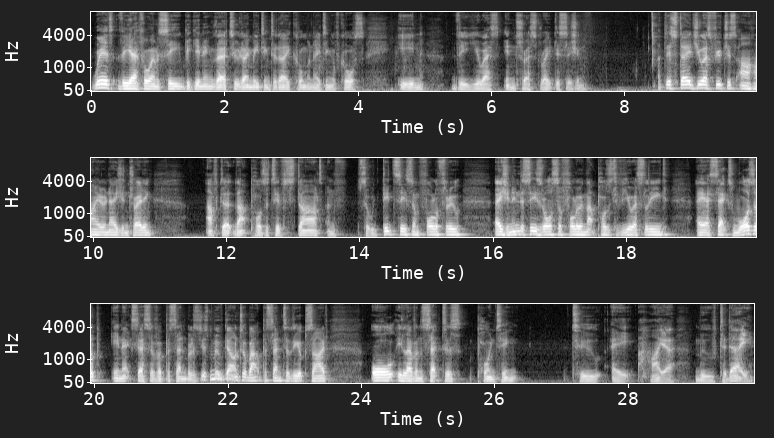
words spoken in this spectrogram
with the FOMC beginning their two day meeting today, culminating, of course, in the US interest rate decision. At this stage, US futures are higher in Asian trading after that positive start, and so we did see some follow through. Asian indices are also following that positive US lead. ASX was up in excess of a percent, but it's just moved down to about a percent to the upside. All 11 sectors pointing to a higher move today.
